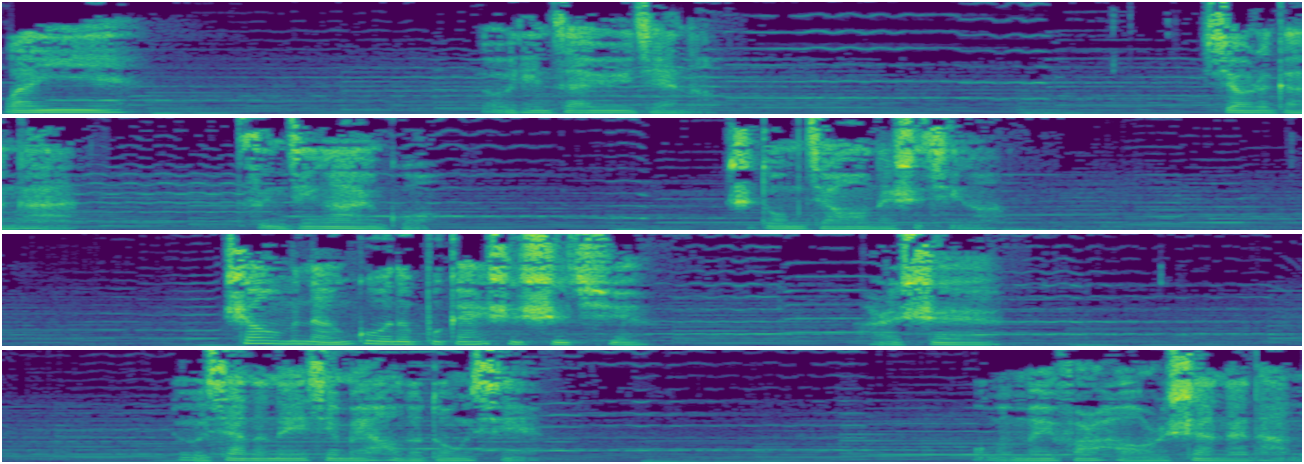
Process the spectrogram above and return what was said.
万一有一天再遇见呢？笑着感慨，曾经爱过，是多么骄傲的事情啊！让我们难过的不该是失去，而是留下的那些美好的东西，我们没法好好善待他们，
